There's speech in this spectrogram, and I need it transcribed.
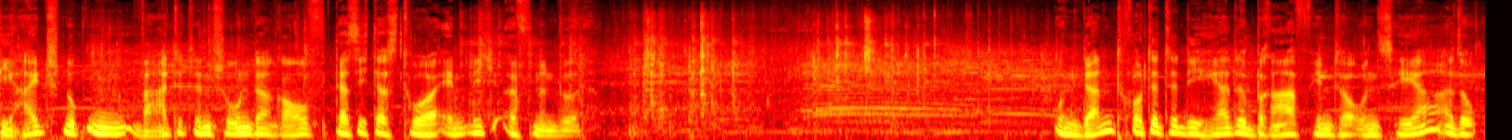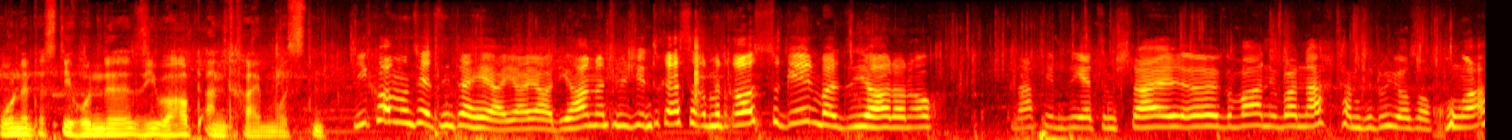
Die Heidschnucken warteten schon darauf, dass sich das Tor endlich öffnen würde. Und dann trottete die Herde brav hinter uns her, also ohne dass die Hunde sie überhaupt antreiben mussten. Die kommen uns jetzt hinterher, ja, ja. Die haben natürlich Interesse, mit rauszugehen, weil sie ja dann auch, nachdem sie jetzt im Stall äh, waren über Nacht, haben sie durchaus auch Hunger.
